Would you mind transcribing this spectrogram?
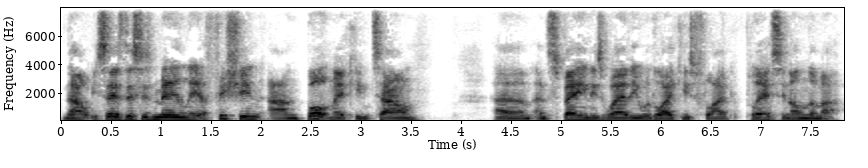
Now, he says this is mainly a fishing and boat making town, um, and Spain is where he would like his flag placing on the map.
